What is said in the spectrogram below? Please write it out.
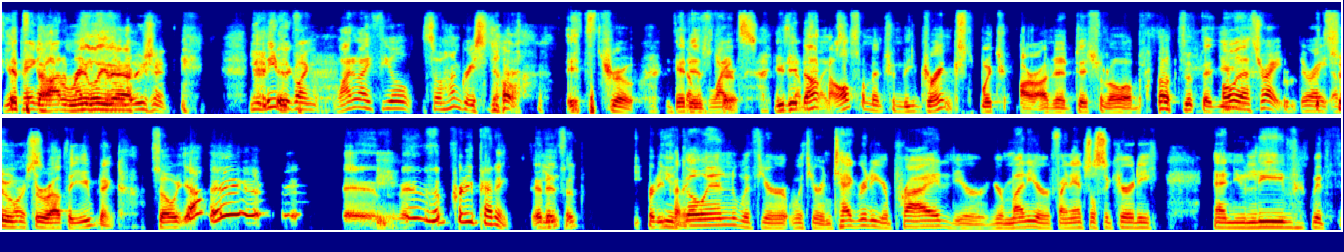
You're it's paying a lot of money really for there. illusion. you leave there going, why do I feel so hungry still? It's true. It's it is lights. true. You it's did not lights. also mention the drinks, which are an additional amount that you. Oh, that's right. You're right. Consume throughout the evening. So yeah, it, it, it's a pretty penny. It you, is a pretty. You penny. go in with your with your integrity, your pride, your your money, your financial security, and you leave with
